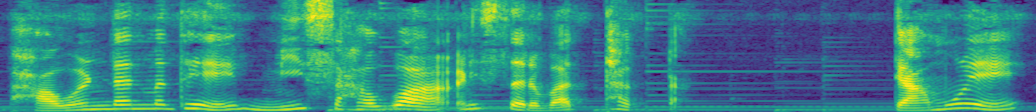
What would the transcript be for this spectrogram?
भावंडांमध्ये मी सहावा आणि सर्वात थाकटा. त्यामुळे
